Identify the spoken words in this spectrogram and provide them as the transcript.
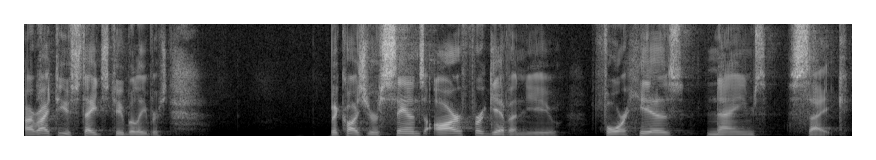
I write to you, stage two believers, because your sins are forgiven you for his name's sake.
